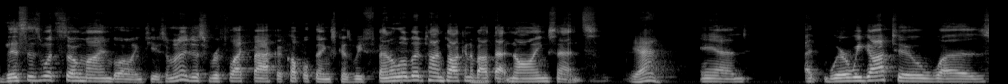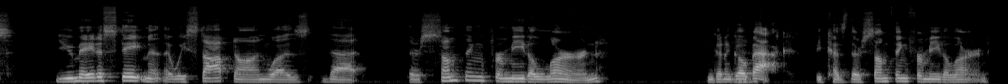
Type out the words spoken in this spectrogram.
This is what's so mind blowing to you. So I'm going to just reflect back a couple things because we've spent a little bit of time talking about that gnawing sense. Yeah. And where we got to was you made a statement that we stopped on was that there's something for me to learn. I'm going to go yeah. back because there's something for me to learn.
